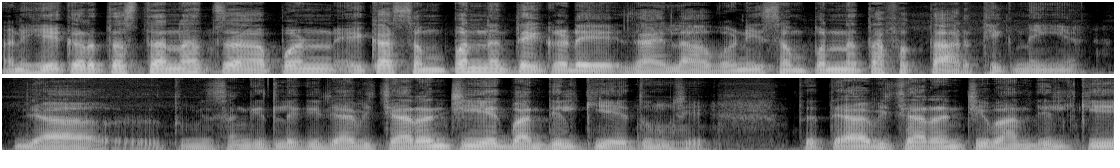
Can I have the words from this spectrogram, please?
आणि हे करत असतानाच आपण एका संपन्नतेकडे जायला हवं आणि संपन्नता फक्त आर्थिक नाही आहे ज्या तुम्ही सांगितलं की ज्या विचारांची एक बांधिलकी आहे तुमची तर त्या विचारांची बांधिलकी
